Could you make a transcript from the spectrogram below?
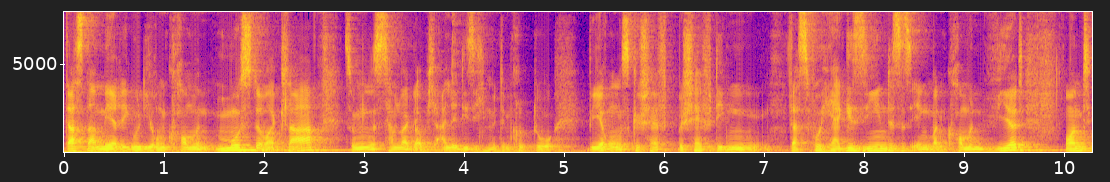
Dass da mehr Regulierung kommen musste, war klar. Zumindest haben da, glaube ich, alle, die sich mit dem Kryptowährungsgeschäft beschäftigen, das vorhergesehen, dass es irgendwann kommen wird. Und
